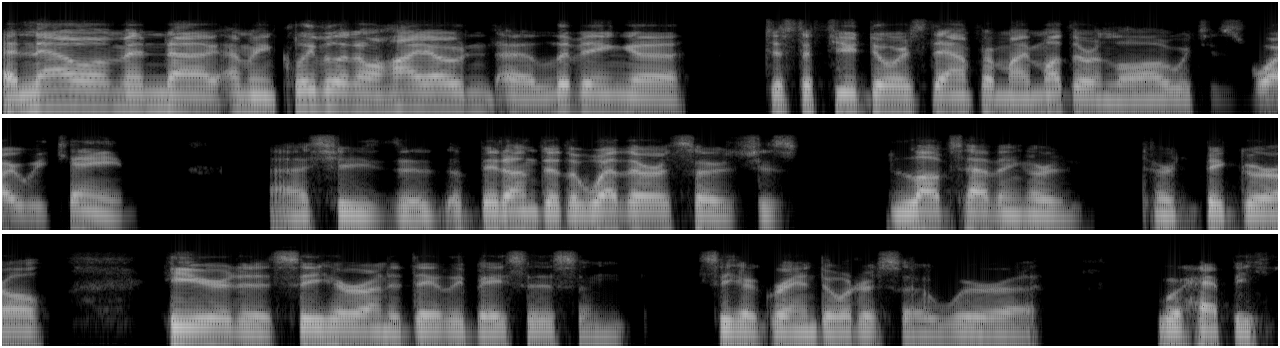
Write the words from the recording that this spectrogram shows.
And now I'm in uh, I'm in Cleveland, Ohio, uh, living uh, just a few doors down from my mother-in-law, which is why we came. Uh, she's a, a, bit under the weather, so she loves having her her big girl here to see her on a daily basis and see her granddaughter. So we're uh, we're happy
